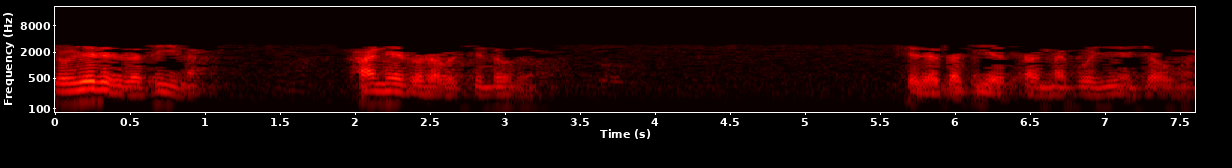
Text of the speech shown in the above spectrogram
ရော့ရဲတယ်ဆိုတာသိလားအားနေတော့တော့ရှင်းလို့ စေတတတိယသာနာကိုရင်းအကြောင်းပါ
